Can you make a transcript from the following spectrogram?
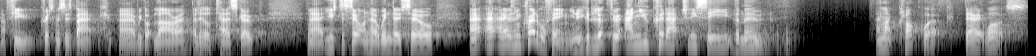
A few Christmases back, uh, we got Lara a little telescope. Uh, used to sit on her windowsill, uh, and it was an incredible thing. You know, you could look through it and you could actually see the moon. And like clockwork, there it was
